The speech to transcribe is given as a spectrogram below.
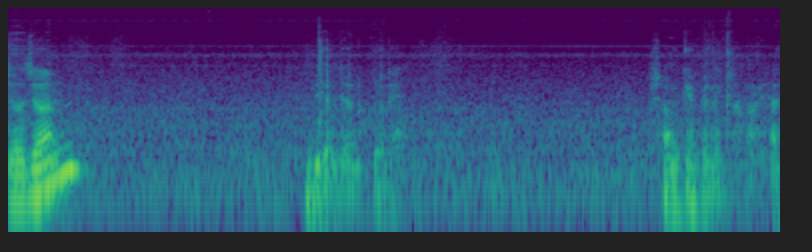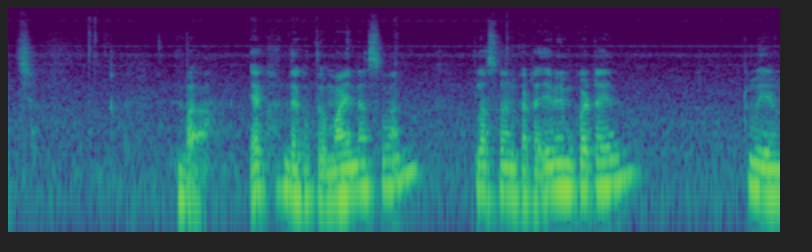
যোজন বিয়োজন করে। সংক্ষেপে লিখলাম আমি আচ্ছা। বা, এখন দেখো তো মাইনাস ওয়ান প্লাস ওয়ান কাটা এম এম কয়টা এম টু এম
